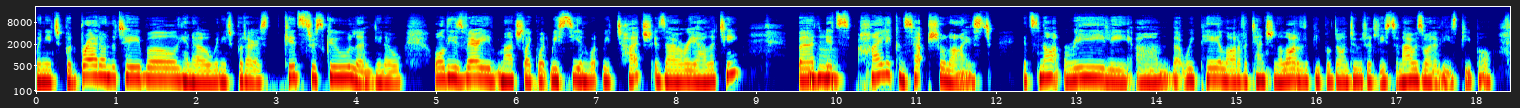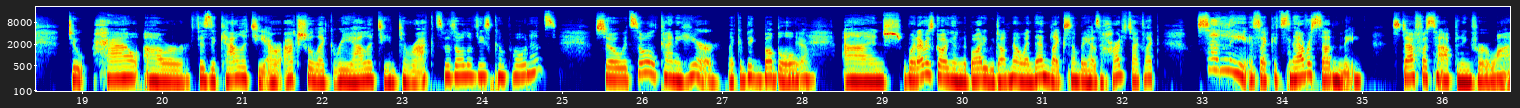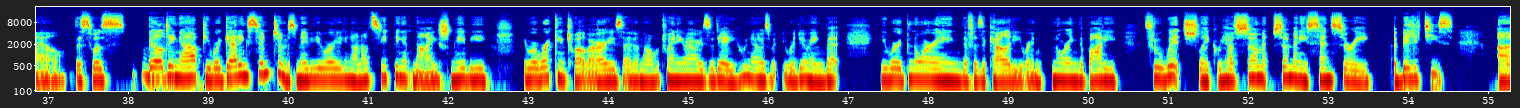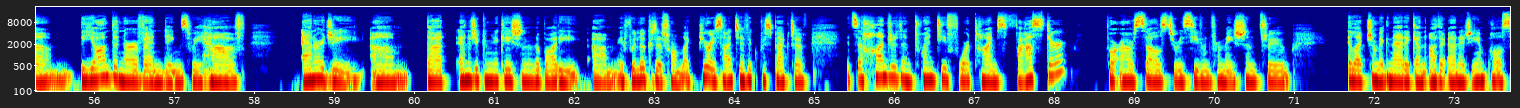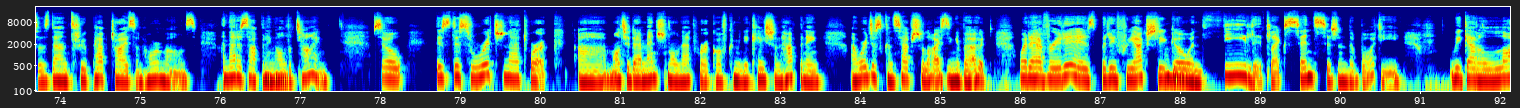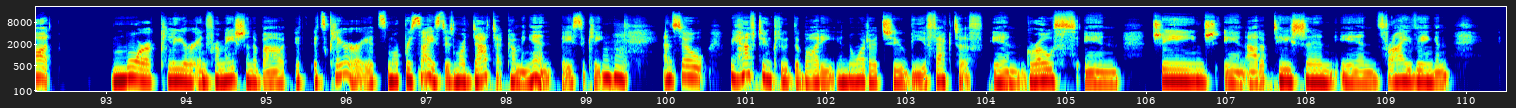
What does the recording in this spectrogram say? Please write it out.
we need to put bread on the table, you know, we need to put our kids through school and, you know, all these very much like what we see and what we touch is our reality. But mm-hmm. it's highly conceptualized. It's not really um, that we pay a lot of attention. A lot of the people don't do it, at least. And I was one of these people to how our physicality, our actual like reality interacts with all of these components. So it's all kind of here, like a big bubble. Yeah. And whatever's going on in the body, we don't know. And then like somebody has a heart attack, like suddenly it's like, it's never suddenly. Stuff was happening for a while. This was Mm-hmm. building up. You were getting symptoms. Maybe you were, you know, not sleeping at night. Maybe you were working 12 hours, I don't know, 20 hours a day. Who knows what you were doing, but you were ignoring the physicality. You were ignoring the body through which, like, we have so, so many sensory abilities. Um, beyond the nerve endings, we have energy, um, that energy communication in the body, um, if we look at it from like purely scientific perspective, it's 124 times faster for our cells to receive information through electromagnetic and other energy impulses than through peptides and hormones. And that is happening mm-hmm. all the time. So there's this rich network, uh, multidimensional network of communication happening. And we're just conceptualizing about whatever it is. But if we actually mm-hmm. go and feel it, like sense it in the body, we get a lot more clear information about it. It's clearer. It's more precise. There's more data coming in, basically. Mm-hmm. And so we have to include the body in order to be effective in growth, in change, in adaptation, in thriving and,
